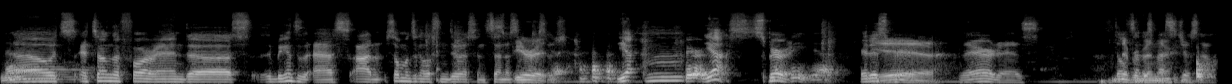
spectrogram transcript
No, it's it's on the far end. Uh, it begins with S. I don't, someone's gonna listen to us and send Spirit. us a message. Yeah, mm, Spirit. yes, spirit. Be, yeah. It is spirit. Yeah. There it is. Don't Never send us been there. messages now.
